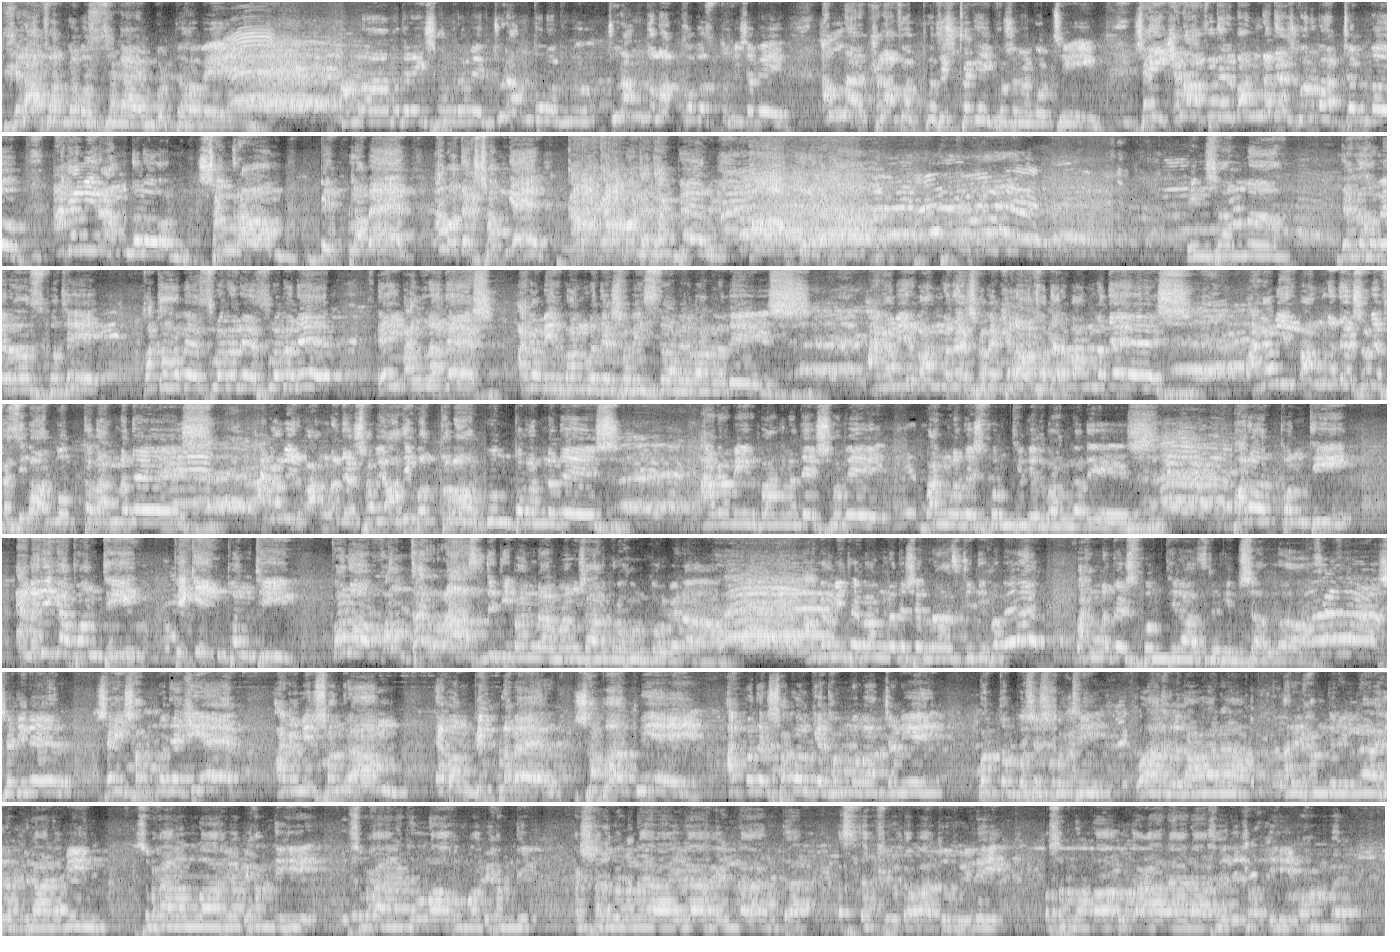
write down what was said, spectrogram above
খেলাফত ব্যবস্থা কায়েম করতে হবে। আমাদের এই সংগ্রামের চূড়ান্ত লগ্ন- চূড়ান্ত লক্ষ্য বস্তু হিসেবে আল্লাহর খেলাফত প্রতিষ্ঠাকেই ঘোষণা করছি। সেই খেলাফতের বাংলাদেশ গড়বার জন্য আগামীর আন্দোলন, সংগ্রাম বিপ্লবের আমাদের সঙ্গে কারা কারা মাঠে থাকবেন ইনশাআল্লাহ দেখা হবে রাজপথে, কথা হবে স্লোগানে স্লোগানে, এই বাংলাদেশ আগামীর বাংলাদেশ হবে ইসলামের বাংলাদেশ। আগামীর বাংলাদেশ হবে খেলাফতের বাংলাদেশ। আগামীর বাংলাদেশ হবে ফেসিবাদ মুক্ত বাংলাদেশ। আগামীর বাংলাদেশ হবে আধিপত্যবাদ মুক্ত বাংলাদেশ। আগামীর বাংলাদেশ হবে বাংলাদেশ পন্থীদের বাংলাদেশ। ভারতপন্থী, আমেরিকাপন্থী পিকিং পন্থী কোন পন্থার রাজনীতি বাংলার মানুষ আর গ্রহণ করবে না। আগামীতে বাংলাদেশের রাজনীতি হবে বাংলাদেশ পন্থী রাজনীতি ইনশাল্লাহ সেদিনের সেই স্বপ্ন দেখিয়ে আগামীর সংগ্রাম এবং বিপ্লবের শপথ নিয়ে আপনাদের সকলকে ধন্যবাদ জানিয়ে বক্তব্য শেষ করছি ওয়াখিরু দাওয়ানা আলহামদুলিল্লাহি রাব্বিল আলামিন সুবহানাল্লাহি ওয়া বিহামদিহি সুবহানাকাল্লাহুম্মা ওয়া বিহামদিক আশহাদু আন লা ইলাহা ইল্লা আনতা আস্তাগফিরুকা ওয়া আতুবু ইলাইক وصلى الله تعالى على خير خلقه محمد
